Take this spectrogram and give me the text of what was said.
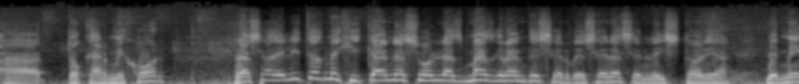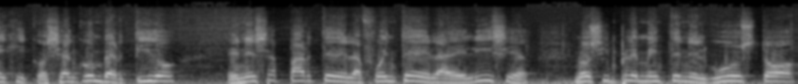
a tocar mejor. Las Adelitas mexicanas son las más grandes cerveceras en la historia de México. Se han convertido en esa parte de la fuente de la delicia, no simplemente en el gusto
